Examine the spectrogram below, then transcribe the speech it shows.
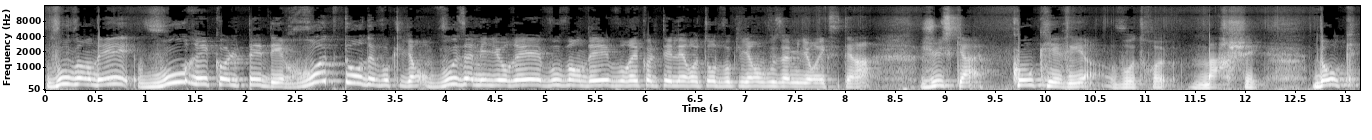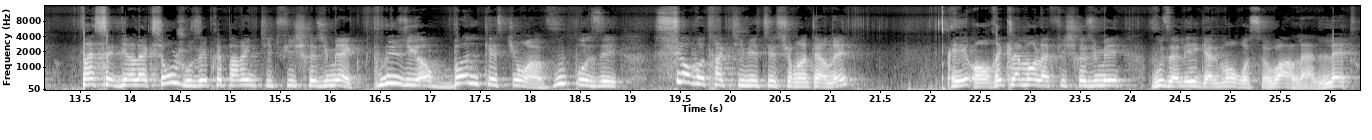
Vous vendez, vous récoltez des retours de vos clients, vous améliorez, vous vendez, vous récoltez les retours de vos clients, vous améliorez, etc. jusqu'à conquérir votre marché. Donc, Passez bien l'action, je vous ai préparé une petite fiche résumée avec plusieurs bonnes questions à vous poser sur votre activité sur Internet. Et en réclamant la fiche résumée, vous allez également recevoir la lettre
